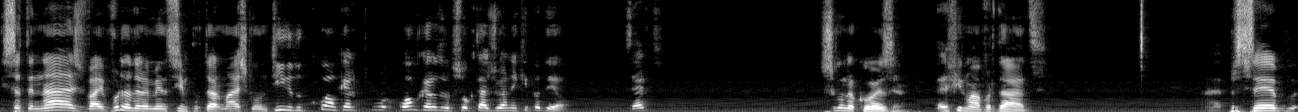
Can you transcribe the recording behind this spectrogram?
E Satanás vai verdadeiramente se importar mais contigo do que qualquer, qualquer outra pessoa que está a jogar na equipa dele. Certo? Segunda coisa, afirma a verdade. Percebe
